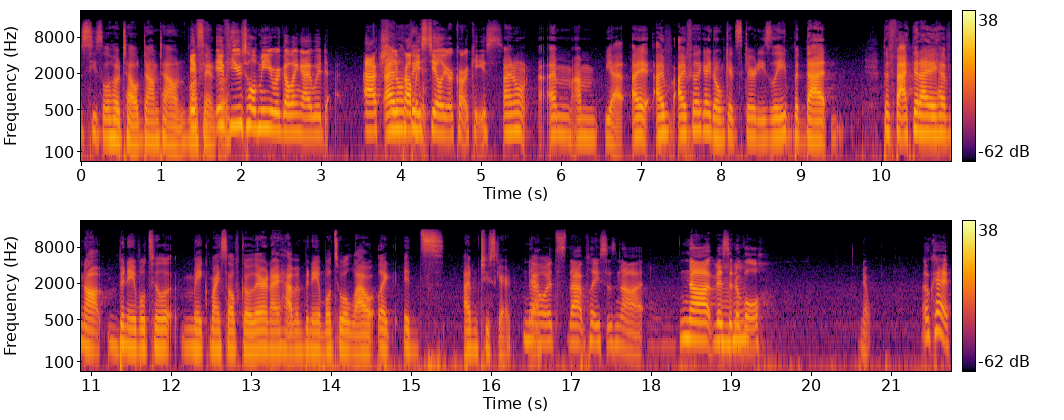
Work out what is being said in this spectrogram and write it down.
Cecil Hotel downtown Los If, Angeles. if you told me you were going, I would actually probably think- steal your car keys. I don't. I'm. I'm. Yeah. I. I. I feel like I don't get scared easily, but that. The fact that I have not been able to make myself go there and I haven't been able to allow like it's I'm too scared. No, Yeah. Mm-hmm. it's that place is not not visitable. No. Okay.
